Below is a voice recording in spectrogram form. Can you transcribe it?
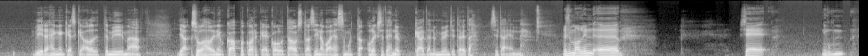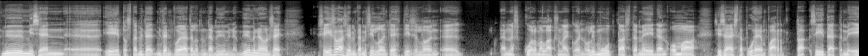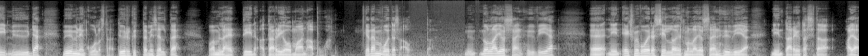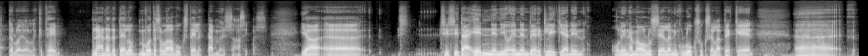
viiden hengen kesken aloititte myymään. Ja sulla oli niin kappakorkeakoulu taustaa siinä vaiheessa, mutta oliko se tehnyt käytännön myyntitöitä sitä ennen? No se mä olin, äh, se niin myymisen eetosta, mitä, mitä nyt voi ajatella, että mitä myyminen Myyminen on se, se iso asia, mitä me silloin tehtiin silloin äh, ns. kuolemanlaakson aikoina, oli muuttaa sitä meidän omaa sisäistä puheenpartta siitä, että me ei myydä. Myyminen kuulostaa tyrkyttämiseltä, vaan me lähdettiin tarjoamaan apua. Ketä me voitaisiin auttaa? Me ollaan jossain hyviä, niin eikö me voida silloin, jos me ollaan jossain hyviä, niin tarjota sitä ajattelua jollekin, että hei, me nähdään, että teillä, me voitaisiin olla avuksi teille tämmöisissä asioissa. Ja siis sitä ennen jo, ennen Verkliikiä, niin olinhan mä ollut siellä niin kuin luksuksella tekeen.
